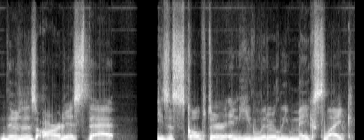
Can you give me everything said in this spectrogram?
there's this artist that he's a sculptor and he literally makes like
